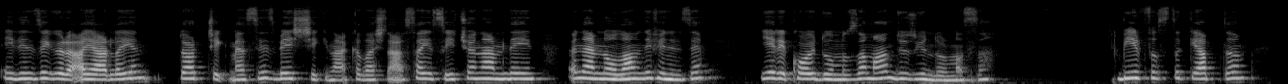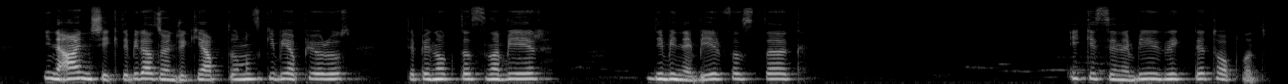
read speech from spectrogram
Elinize göre ayarlayın. 4 çekmezsiniz 5 çekin arkadaşlar. Sayısı hiç önemli değil. Önemli olan lifinizi yere koyduğumuz zaman düzgün durması. Bir fıstık yaptım. Yine aynı şekilde biraz önceki yaptığımız gibi yapıyoruz. Tepe noktasına bir, dibine bir fıstık. İkisini birlikte topladım.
